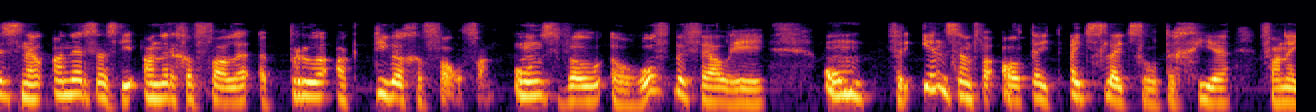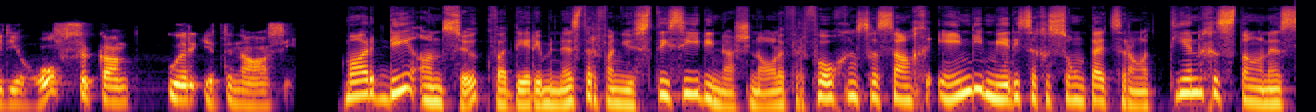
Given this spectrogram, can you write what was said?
is nou anders as die ander gevalle 'n proaktiewe geval van. Ons wil 'n hofbevel hê om vir eens en vir altyd uitsluitsel te gee vanuit die hof se kant oor etanasie. Maar die aansoek wat deur die minister van Justisie, die nasionale vervolgingsgesag en die mediese gesondheidsraad teengestaan is,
